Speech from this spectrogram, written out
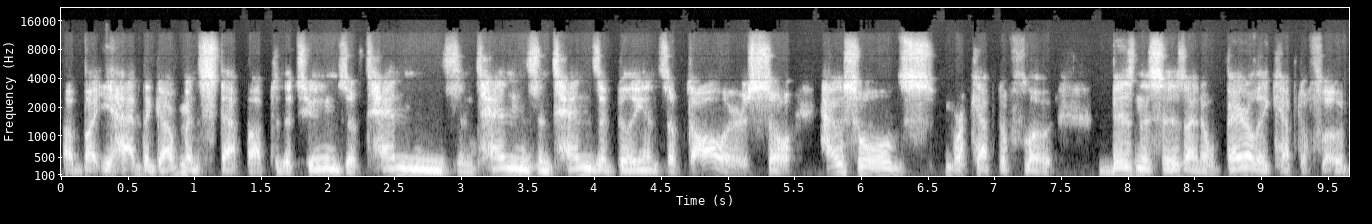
Uh, but you had the government step up to the tunes of tens and tens and tens of billions of dollars. So households were kept afloat. Businesses, I know, barely kept afloat,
